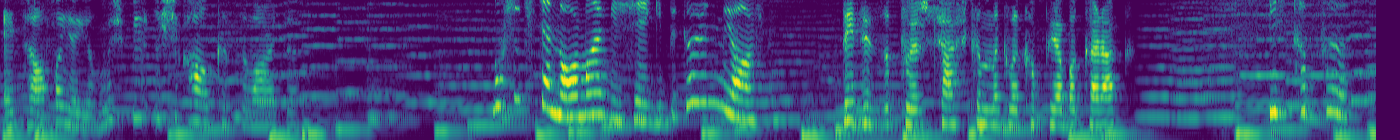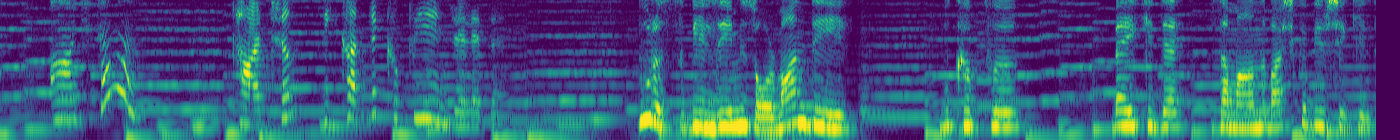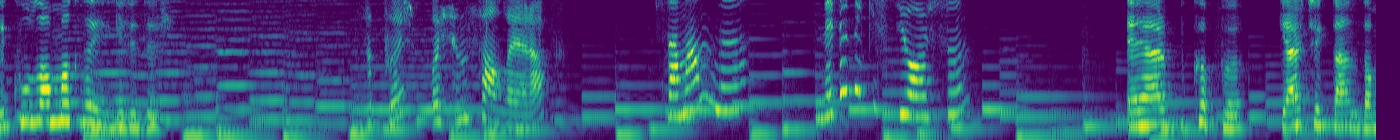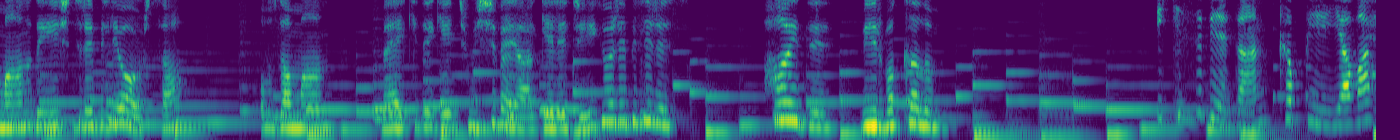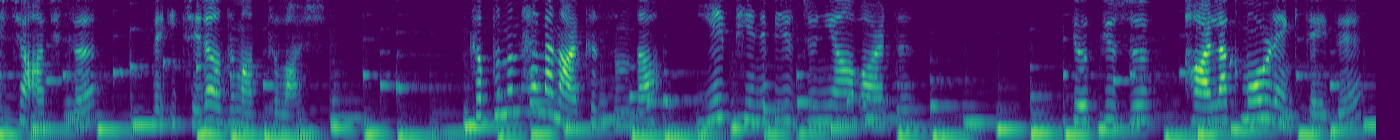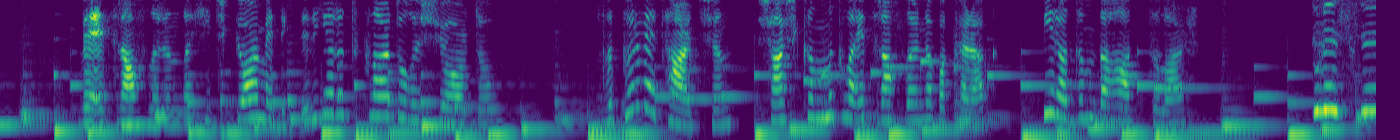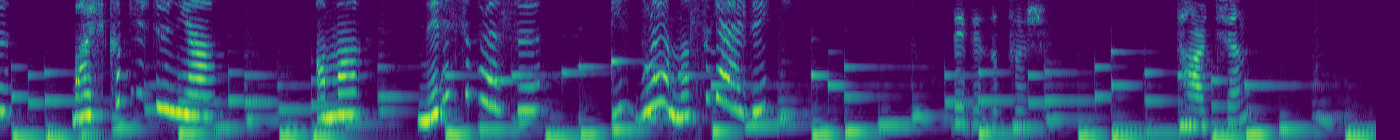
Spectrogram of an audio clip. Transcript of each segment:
etrafa yayılmış bir ışık halkası vardı. Bu hiç de normal bir şey gibi görünmüyor. Dedi Zıpır şaşkınlıkla kapıya bakarak. Bir kapı. Ağaçta mı? Tarçın dikkatle kapıyı inceledi. Burası bildiğimiz orman değil. Bu kapı belki de zamanı başka bir şekilde kullanmakla ilgilidir. Zıpır başını sallayarak Zaman mı? Ne demek istiyorsun? Eğer bu kapı gerçekten zamanı değiştirebiliyorsa, o zaman belki de geçmişi veya geleceği görebiliriz. Haydi bir bakalım. İkisi birden kapıyı yavaşça açtı ve içeri adım attılar. Kapının hemen arkasında yepyeni bir dünya vardı. Gökyüzü parlak mor renkteydi ve etraflarında hiç görmedikleri yaratıklar dolaşıyordu. Zıpır ve Tarçın şaşkınlıkla etraflarına bakarak bir adım daha attılar. Burası başka bir dünya. Ama neresi burası? Biz buraya nasıl geldik? dedi Zıpır. Tarçın,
